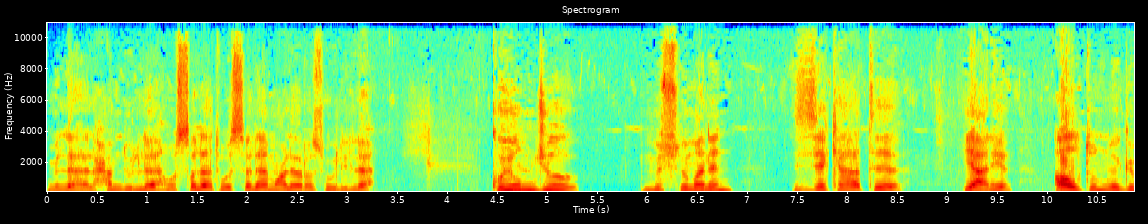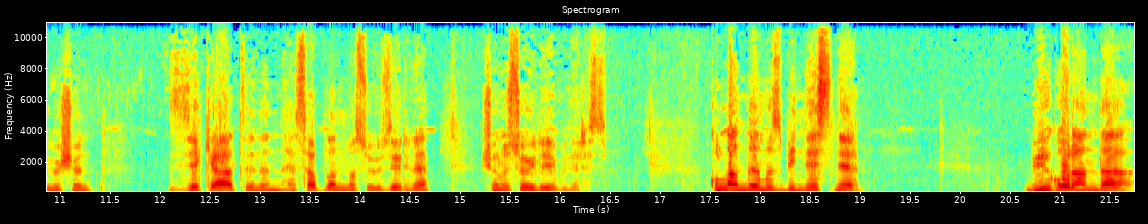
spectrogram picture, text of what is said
Bismillah, elhamdülillah, ve salatu ve selamu ala Resulillah. Kuyumcu Müslümanın zekatı yani altın ve gümüşün zekatının hesaplanması üzerine şunu söyleyebiliriz. Kullandığımız bir nesne büyük oranda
